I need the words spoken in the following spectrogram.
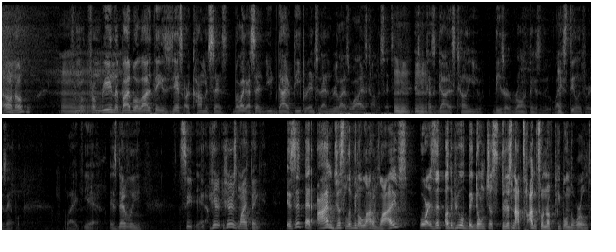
I don't know. From from hmm. reading the Bible, a lot of things, yes, are common sense. But like I said, you dive deeper into that and realize why it's common sense. Mm-hmm, it's mm-hmm. because God is telling you these are wrong things to do, like hmm. stealing, for example. Like, yeah, it's definitely See, Yeah. here, here's my thing. Is it that I'm just living a lot of lives, or is it other people they don't just they're just not talking to enough people in the world,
